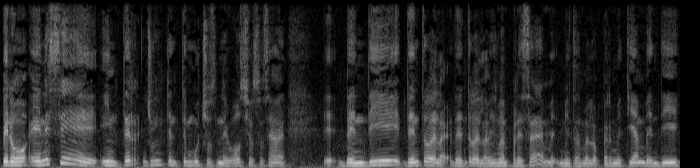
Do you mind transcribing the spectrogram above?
pero en ese inter yo intenté muchos negocios, o sea, eh, vendí dentro de la dentro de la misma empresa, mientras me lo permitían, vendí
